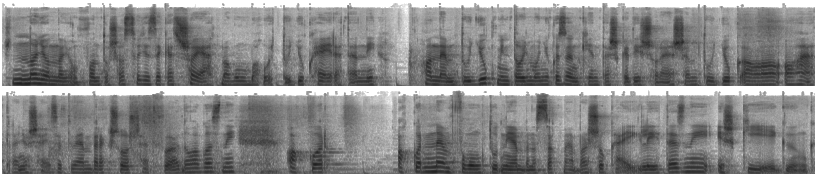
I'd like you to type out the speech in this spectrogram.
és nagyon-nagyon fontos az, hogy ezeket saját magunkba hogy tudjuk helyre tenni. Ha nem tudjuk, mint ahogy mondjuk az önkénteskedés során sem tudjuk a, a hátrányos helyzetű emberek sorsát földolgozni, akkor akkor nem fogunk tudni ebben a szakmában sokáig létezni, és kiégünk.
